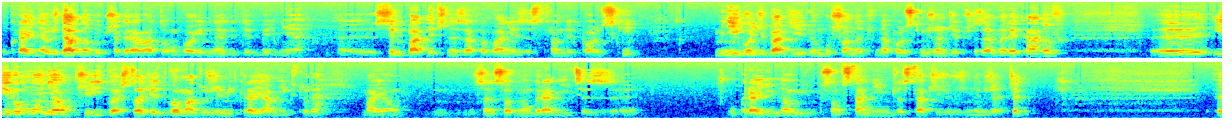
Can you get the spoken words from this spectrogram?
Ukraina już dawno by przegrała tą wojnę, gdyby nie e, sympatyczne zachowanie ze strony Polski, mniej bądź bardziej wymuszone na polskim rządzie przez Amerykanów i Rumunią, czyli w zasadzie dwoma dużymi krajami, które mają sensowną granicę z Ukrainą i są w stanie im dostarczyć różnych rzeczy. E,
